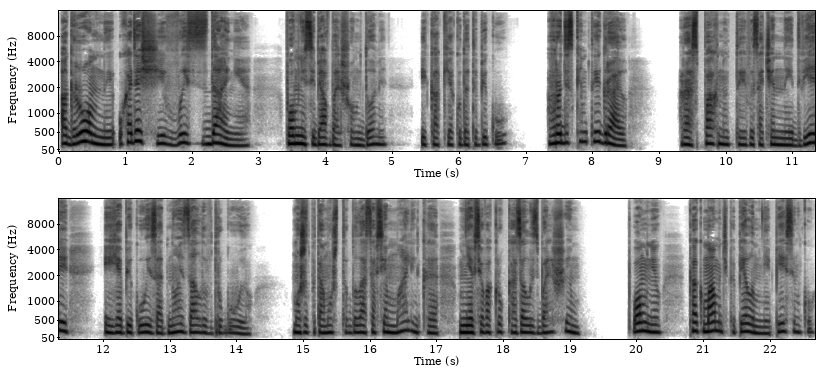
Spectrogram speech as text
огромные, уходящие ввысь здания. Помню себя в большом доме и как я куда-то бегу. Вроде с кем-то играю. Распахнутые высоченные двери, и я бегу из одной залы в другую — может, потому что была совсем маленькая, мне все вокруг казалось большим. Помню, как мамочка пела мне песенку,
